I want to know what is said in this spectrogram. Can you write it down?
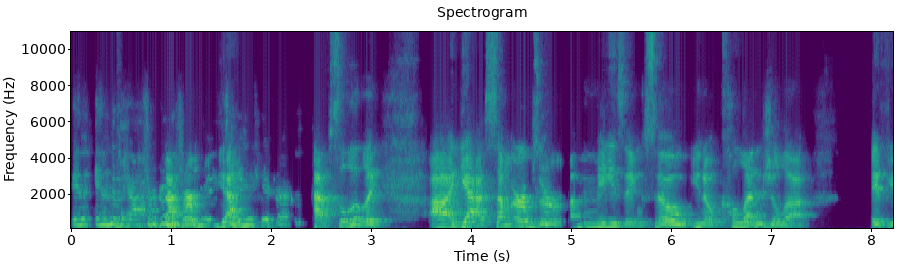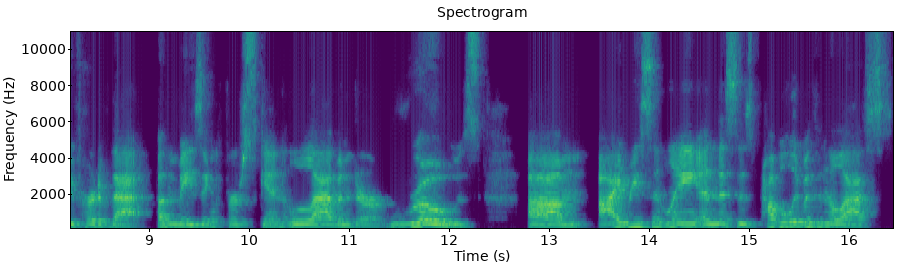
in, in the bathroom, bathroom. yeah. absolutely. Uh, yeah some herbs are amazing. So you know calendula if you've heard of that amazing for skin. Lavender rose. Um, i recently and this is probably within the last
